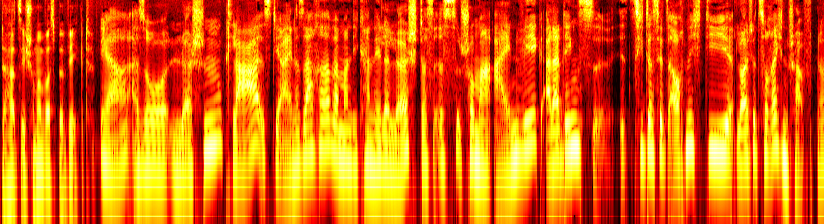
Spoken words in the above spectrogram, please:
da hat sich schon mal was bewegt. Ja, also löschen, klar, ist die eine Sache. Wenn man die Kanäle löscht, das ist schon mal ein Weg. Allerdings zieht das jetzt auch nicht die Leute zur Rechenschaft, ne?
